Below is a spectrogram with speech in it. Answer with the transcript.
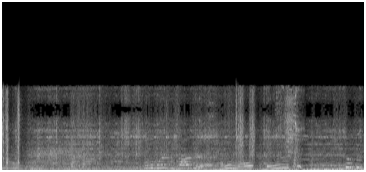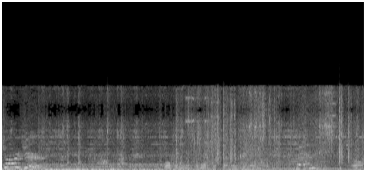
No. Well, where's the charger at? I don't know. There. The charger. What, what percentage is that? Ten? Oh.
